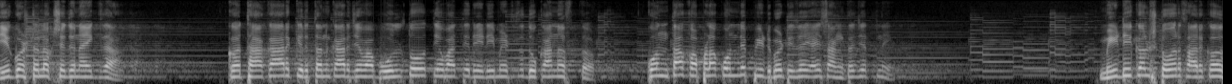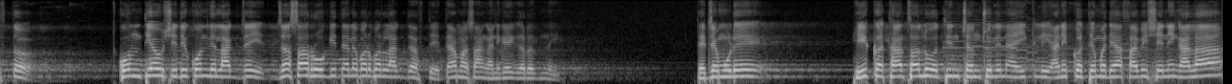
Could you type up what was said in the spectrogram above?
एक गोष्ट लक्ष देऊन ऐक जा कथाकार कीर्तनकार जेव्हा बोलतो तेव्हा ते रेडीमेडचं दुकान असतं. कोणता कपडा कोणले पीठभटीचं याही सांगताच येत नाही. मेडिकल स्टोअर सारखं असतं. कोणती औषधी कोणली लाग जाई. जसा रोगी त्याला बरोबर लाग त्या त्यामुळे सांगायला काही गरज नाही. त्याच्यामुळे ही कथा चालू होती आणि चंचुलीने ऐकली. आणि कथेमध्ये असा विषय निघाला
